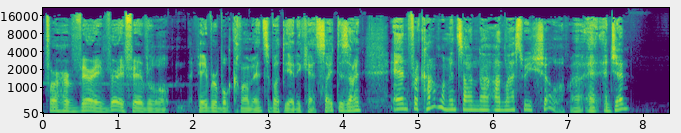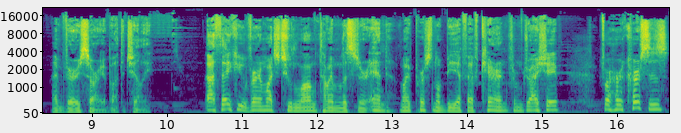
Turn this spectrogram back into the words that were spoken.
for her very, very favorable favorable comments about the Andycast site design and for compliments on uh, on last week's show. Uh, and, and Jen, I'm very sorry about the chili. Uh, thank you very much to longtime listener and my personal BFF Karen from Dry Shape for her curses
